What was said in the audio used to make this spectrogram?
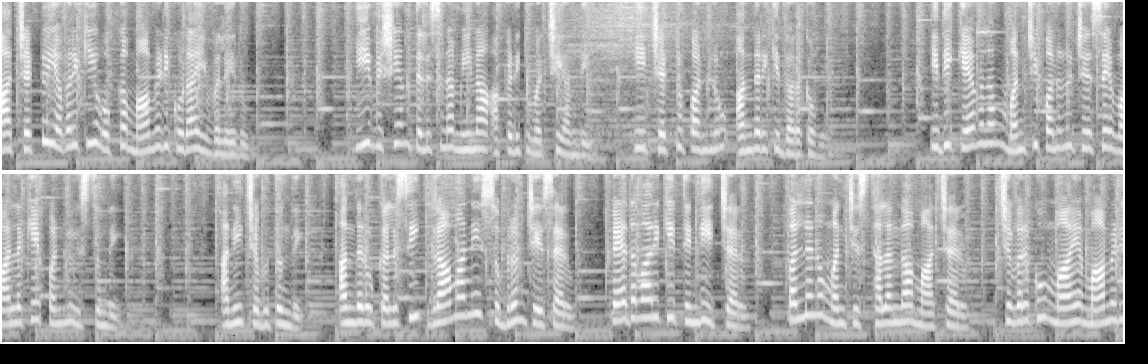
ఆ చెట్టు ఎవరికీ ఒక్క మామిడి కూడా ఇవ్వలేదు. ఈ విషయం తెలిసిన మీనా అక్కడికి వచ్చి అంది. ఈ చెట్టు పండ్లు అందరికీ దొరకవు. ఇది కేవలం మంచి పనులు చేసే వాళ్ళకే పండ్లు ఇస్తుంది అని చెబుతుంది. అందరూ కలిసి గ్రామాన్ని శుభ్రం చేశారు. పేదవారికి తిండి ఇచ్చారు. పల్లెను మంచి స్థలంగా మార్చారు. చివరకు మాయ మామిడి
